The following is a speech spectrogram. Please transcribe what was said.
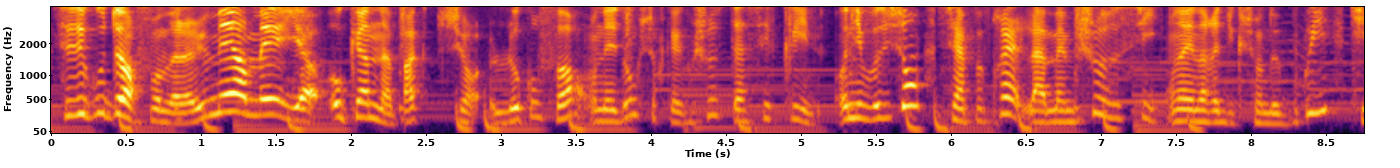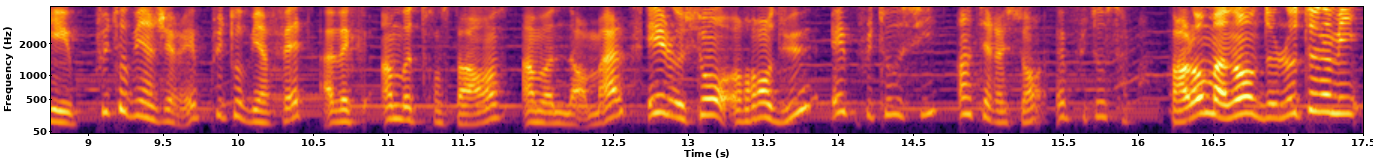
Ces écouteurs font de la lumière, mais il n'y a aucun impact sur le confort. On est donc sur quelque chose d'assez clean. Au niveau du son, c'est à peu près la même chose aussi. On a une réduction de bruit qui est plutôt bien gérée, plutôt bien faite, avec un mode transparence, un mode normal, et le son rendu est plutôt aussi intéressant et plutôt sympa. Parlons maintenant de l'autonomie.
